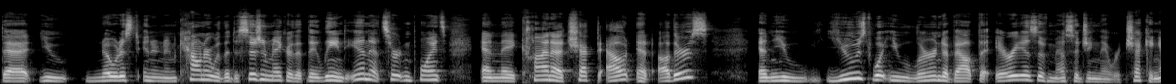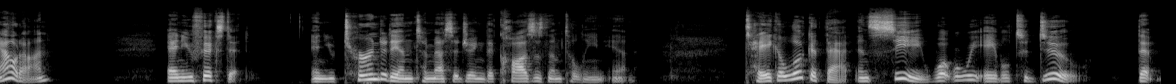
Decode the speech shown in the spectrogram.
That you noticed in an encounter with a decision maker that they leaned in at certain points and they kind of checked out at others. And you used what you learned about the areas of messaging they were checking out on and you fixed it. And you turned it into messaging that causes them to lean in. Take a look at that and see what were we able to do that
